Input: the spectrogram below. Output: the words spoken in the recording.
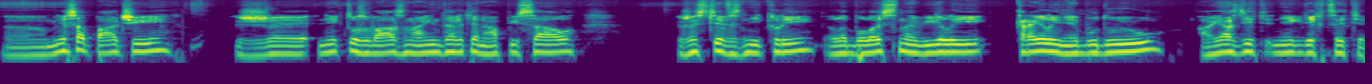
Uh, mne sa páči, že niekto z vás na internete napísal, že ste vznikli, lebo lesné víly traily nebudujú a jazdiť niekde chcete.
